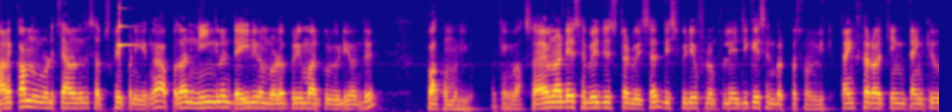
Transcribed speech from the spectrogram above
மறக்காம நம்மளோட சேனல் வந்து சப்ஸ்கிரைப் பண்ணிக்கோங்க. அப்போ தான் நீங்களும் டெய்லி நம்மளோட ப்ரீ மார்க்கெட் வீடியோ வந்து பார்க்க முடியும் ஓகேங்களா so I am not a SEBI registered advisor this video from full education purpose only thanks for வாட்சிங் தேங்க்யூ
